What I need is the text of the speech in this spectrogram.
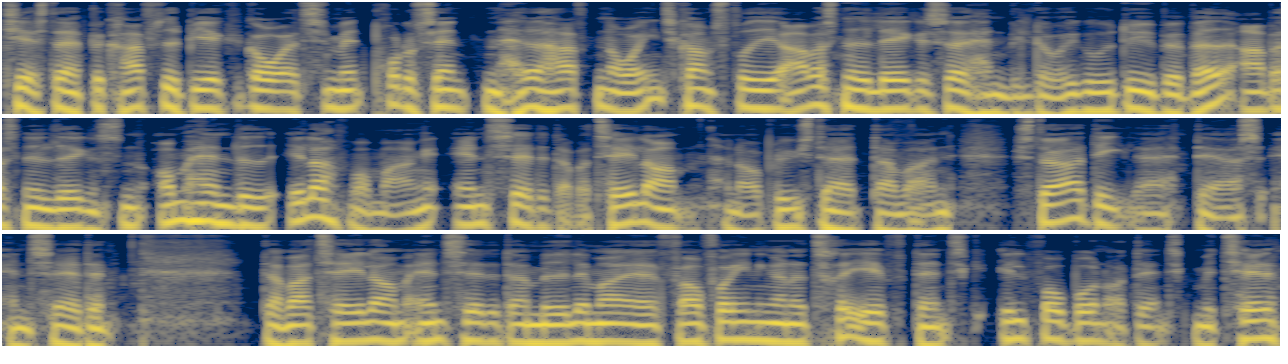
Tirsdag bekræftede Birkegaard, at cementproducenten havde haft en overenskomststridig arbejdsnedlæggelse. Han ville dog ikke uddybe, hvad arbejdsnedlæggelsen omhandlede, eller hvor mange ansatte der var tale om. Han oplyste, at der var en større del af deres ansatte. Der var tale om ansatte, der er medlemmer af fagforeningerne 3F, Dansk Elforbund og Dansk Metal.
